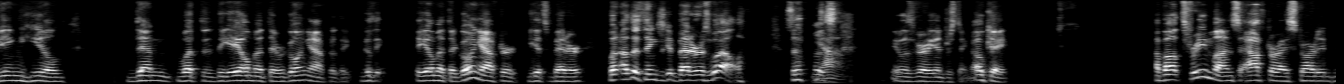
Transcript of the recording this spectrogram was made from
being healed than what the, the ailment they were going after. The, the, the ailment they're going after gets better, but other things get better as well. So it was, yeah. it was very interesting. Okay. About three months after I started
